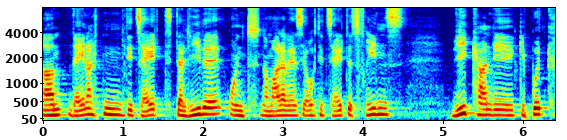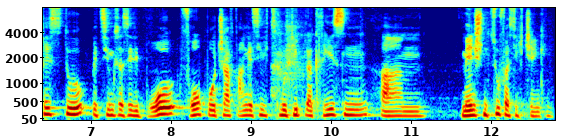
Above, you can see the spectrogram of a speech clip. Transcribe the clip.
Ähm, Weihnachten, die Zeit der Liebe und normalerweise auch die Zeit des Friedens. Wie kann die Geburt Christu bzw. die Frohbotschaft angesichts multipler Krisen ähm, Menschen Zuversicht schenken?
